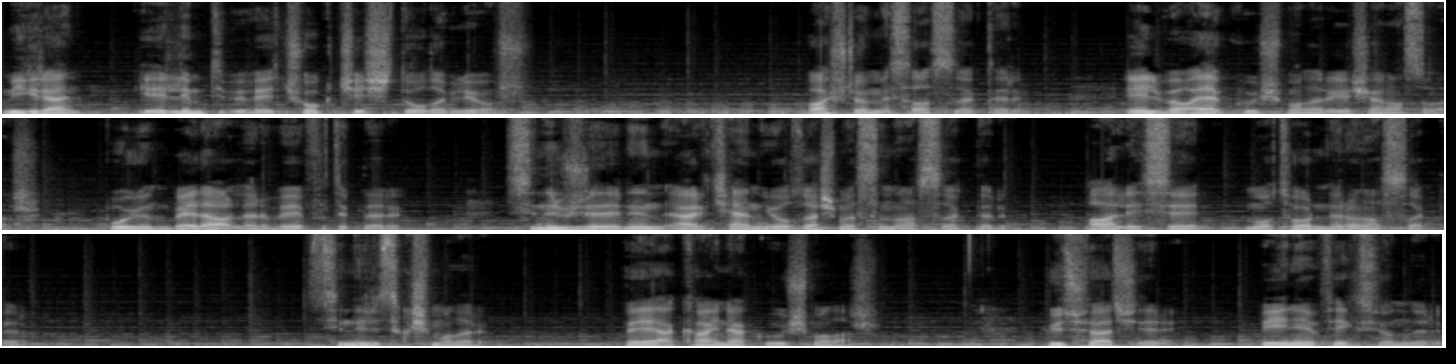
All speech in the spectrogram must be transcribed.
Migren, gerilim tipi ve çok çeşitli olabiliyor. Baş dönmesi hastalıkları, el ve ayak uyuşmaları yaşayan hastalar, boyun, bel ağrıları ve fıtıkları, sinir hücrelerinin erken yozlaşmasının hastalıkları, ALS, motor nöron hastalıkları, sinir sıkışmaları veya kaynaklı uyuşmalar, yüz felçleri, beyin enfeksiyonları,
